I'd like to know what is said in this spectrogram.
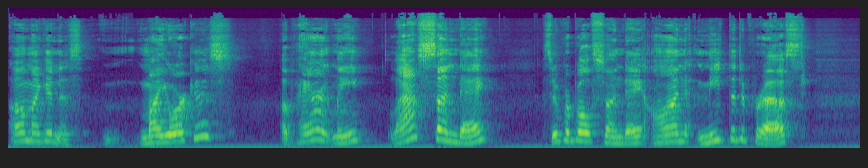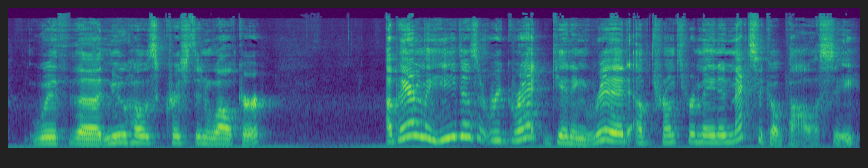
oh my goodness, Mayorkas apparently last Sunday, Super Bowl Sunday on Meet the Depressed, with the new host Kristen Welker. Apparently, he doesn't regret getting rid of Trump's Remain in Mexico policy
